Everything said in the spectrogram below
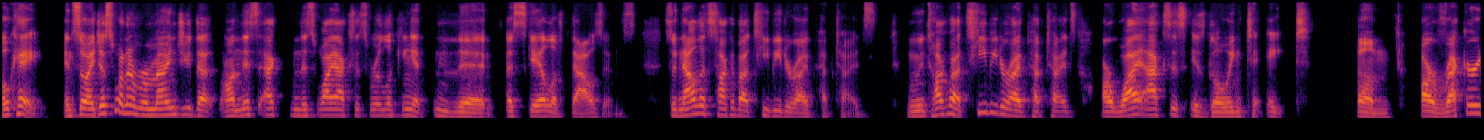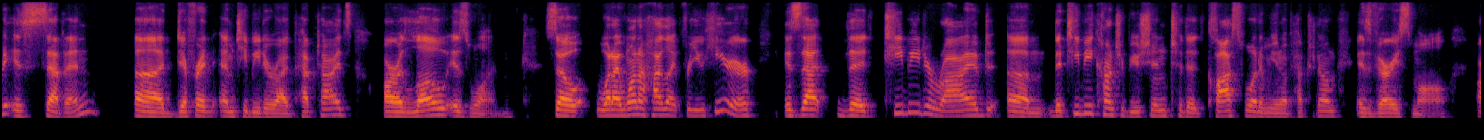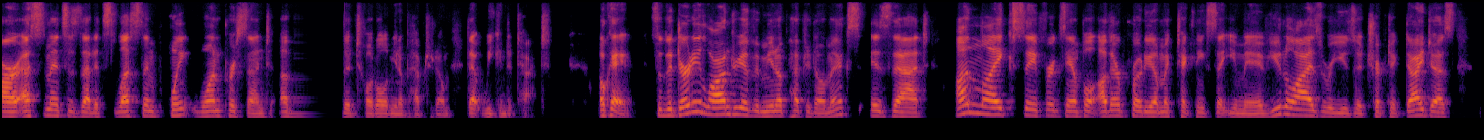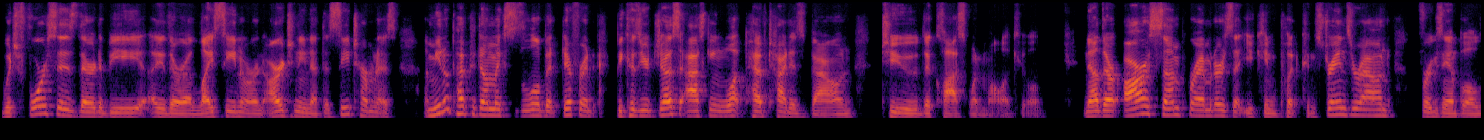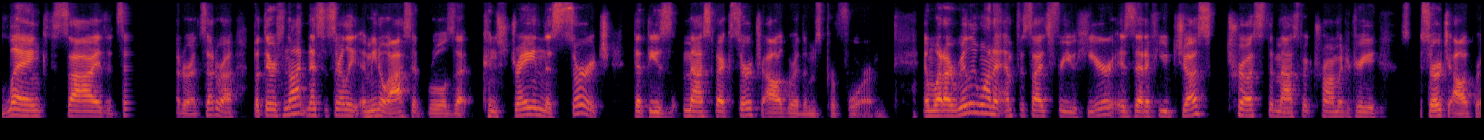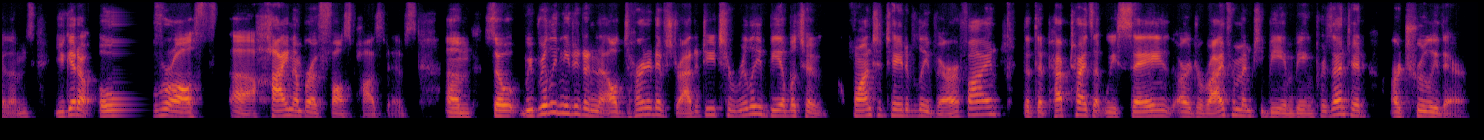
Okay, and so I just want to remind you that on this, this y-axis, we're looking at the a scale of thousands. So now let's talk about TB-derived peptides. When we talk about TB-derived peptides, our y-axis is going to eight. Um, our record is seven uh, different MTB-derived peptides. Our low is one. So what I want to highlight for you here is that the TB derived, um, the TB contribution to the class one immunopeptidome is very small. Our estimates is that it's less than 0.1% of the total immunopeptidome that we can detect. Okay, so the dirty laundry of immunopeptidomics is that Unlike, say, for example, other proteomic techniques that you may have utilized where you use a tryptic digest, which forces there to be either a lysine or an arginine at the C terminus, immunopeptidomics is a little bit different because you're just asking what peptide is bound to the class one molecule. Now, there are some parameters that you can put constraints around, for example, length, size, etc cetera, et cetera. But there's not necessarily amino acid rules that constrain the search that these mass spec search algorithms perform. And what I really want to emphasize for you here is that if you just trust the mass spectrometry search algorithms, you get an overall uh, high number of false positives. Um, so we really needed an alternative strategy to really be able to quantitatively verify that the peptides that we say are derived from MTB and being presented are truly there.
